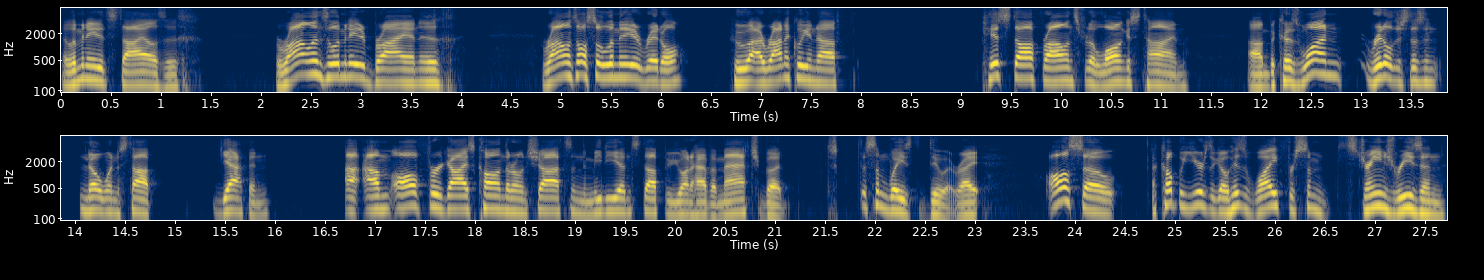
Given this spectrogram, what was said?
Eliminated Styles. Ugh. Rollins eliminated Bryan. Rollins also eliminated Riddle, who, ironically enough, pissed off Rollins for the longest time um, because one, Riddle just doesn't know when to stop yapping. I- I'm all for guys calling their own shots in the media and stuff if you want to have a match, but there's some ways to do it, right? Also, a couple years ago, his wife, for some strange reason,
